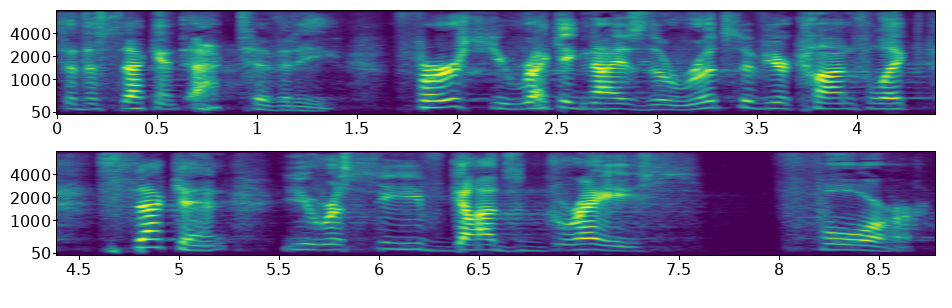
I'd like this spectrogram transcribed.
to the second activity First, you recognize the roots of your conflict. Second, you receive God's grace for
